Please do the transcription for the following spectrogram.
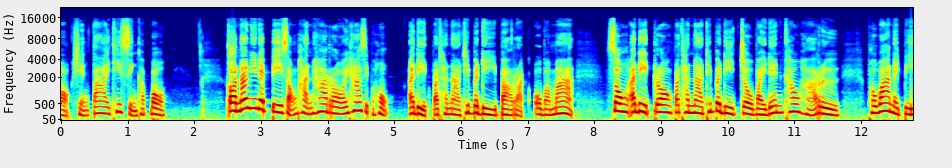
ออกเฉียงใต้ที่สิงคโปร์ ก่อนหน้านี้ในปี 2556 อดีตประธานาธิบดีบารักโอบามาส่งอดีตรองประธานาธิบดีโจไบเดนเข้าหารือ เพราะว่าในปี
